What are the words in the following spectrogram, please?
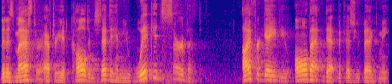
Then his master, after he had called him, said to him, You wicked servant. I forgave you all that debt because you begged me.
